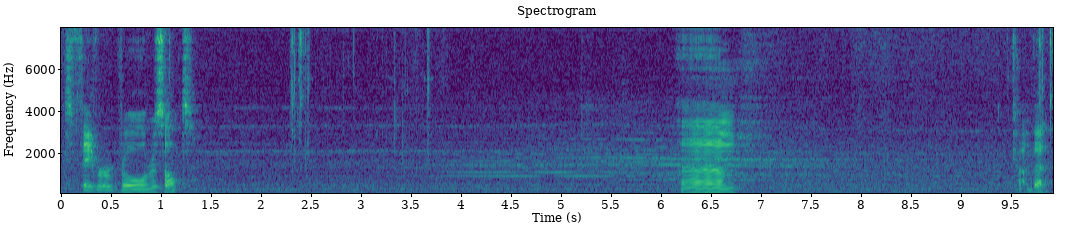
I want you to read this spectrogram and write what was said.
It's a favorable result. Um, combat.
